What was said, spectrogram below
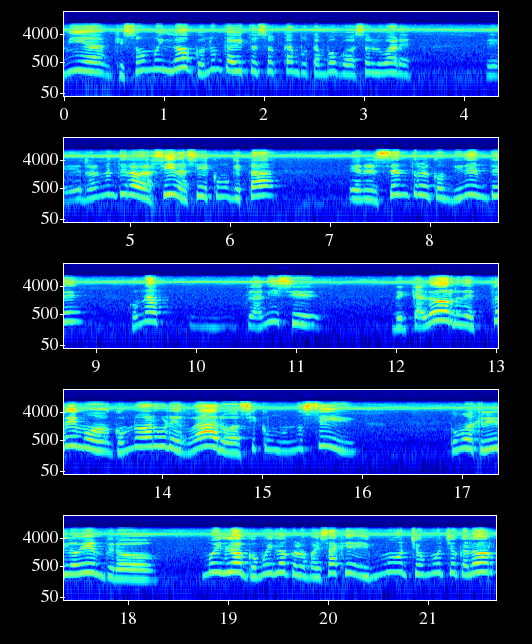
mía, que son muy locos, nunca he visto esos campos tampoco, esos lugares. Eh, realmente era Brasil, así, es como que está en el centro del continente, con una planicie de calor, de extremo, con unos árboles raros, así como, no sé cómo describirlo bien, pero muy loco, muy loco los paisajes y mucho, mucho calor.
